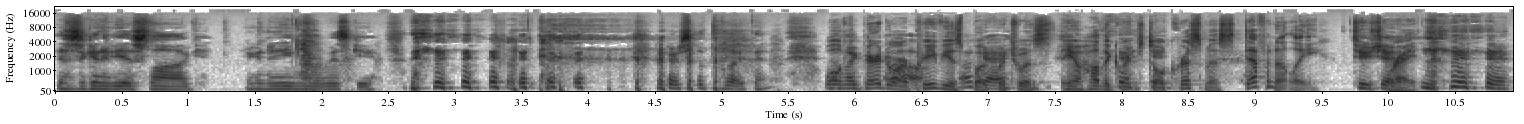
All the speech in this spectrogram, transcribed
"This is going to be a slog. You're going to need more whiskey." or something like that. Well, I'm like, compared to our "Oh, previous book, okay." which was you know how the Grinch stole Christmas, definitely. Touche. Right.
